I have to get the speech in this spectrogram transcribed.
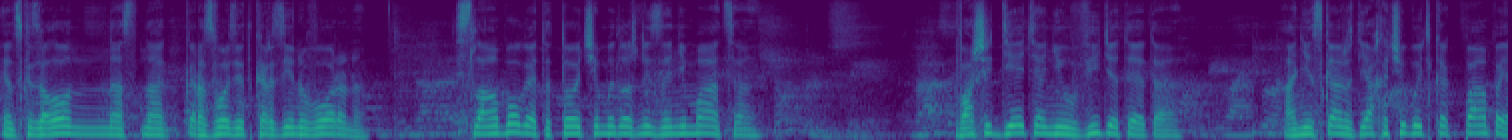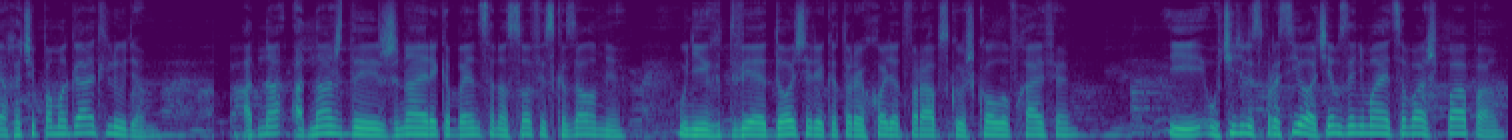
И он сказал, он нас на, развозит корзину ворона. Слава Богу, это то, чем мы должны заниматься. Ваши дети, они увидят это. Они скажут, я хочу быть как папа, я хочу помогать людям. Одна, однажды жена Эрика Бенсона, Софи, сказала мне, у них две дочери, которые ходят в арабскую школу в Хайфе. И учитель спросил, а чем занимается ваш папа?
